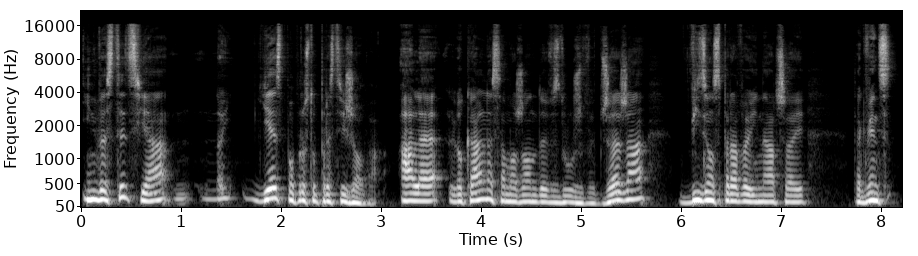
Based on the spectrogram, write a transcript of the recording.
inwestycja no, jest po prostu prestiżowa, ale lokalne samorządy wzdłuż wybrzeża widzą sprawę inaczej. Tak więc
